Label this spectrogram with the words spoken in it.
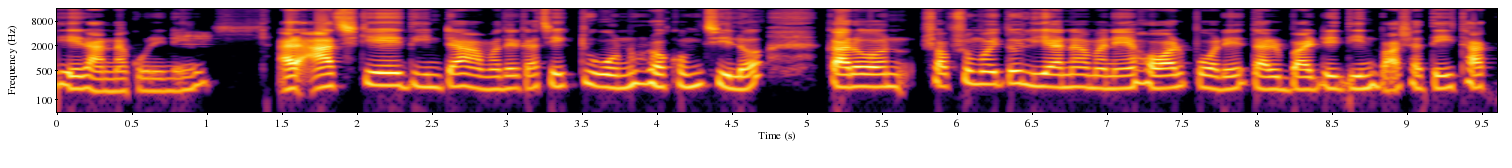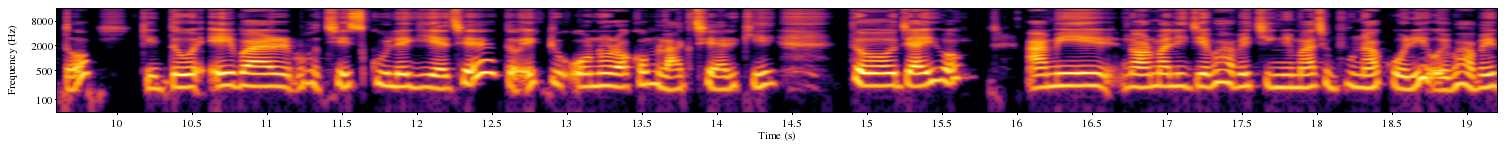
দিয়ে রান্না করে নেই। আর আজকে দিনটা আমাদের কাছে একটু অন্যরকম ছিল। কারণ সবসময় তো লিয়ানা মানে হওয়ার পরে তার বার্থডে দিন বাসাতেই থাকতো। কিন্তু এইবার হচ্ছে স্কুলে গিয়েছে, তো একটু অন্যরকম লাগছে আর কি তো যাই হোক, আমি নর্মালি যেভাবে চিংড়ি মাছ ভুনা করি, ওইভাবেই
